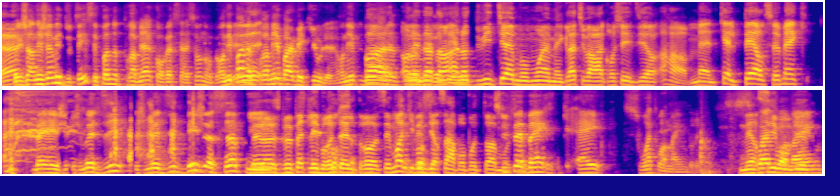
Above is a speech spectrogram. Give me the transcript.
Hein? J'en ai jamais douté. C'est pas notre première conversation. Donc, on n'est pas notre premier barbecue. Là. On n'est pas. on est à, notre huitième au moins, mec. Là, tu vas raccrocher et dire, ah, oh, man, quelle perle ce mec. ben, je, me dis, je me dis déjà ça. Puis je me pète les bretelles trop. C'est moi qui vais me dire ça à propos de toi. Tu fais bien. Hey, sois toi-même, Bruno. Merci, mon vieux.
